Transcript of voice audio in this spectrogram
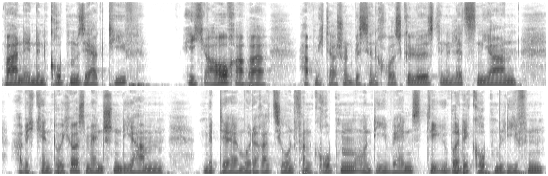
waren in den Gruppen sehr aktiv. Ich auch, aber habe mich da schon ein bisschen rausgelöst in den letzten Jahren. Aber ich kenne durchaus Menschen, die haben mit der Moderation von Gruppen und Events, die über die Gruppen liefen,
